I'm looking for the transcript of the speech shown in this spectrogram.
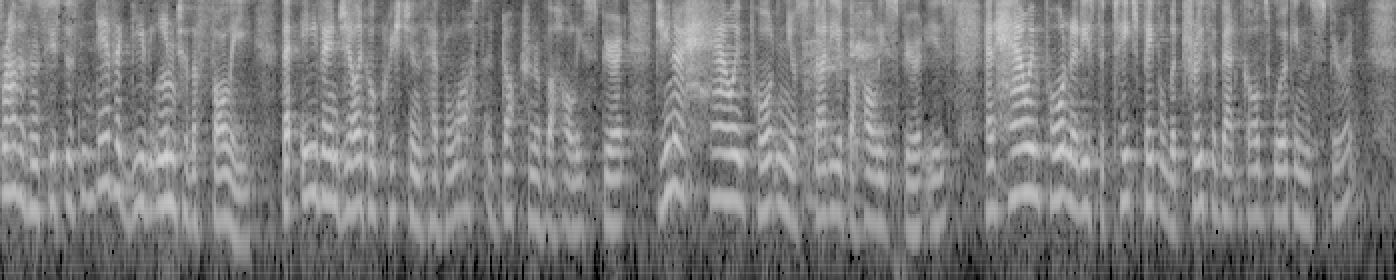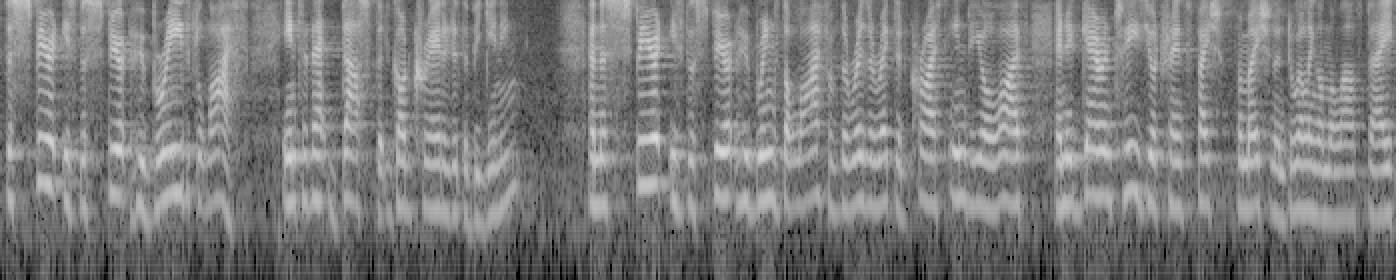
Brothers and sisters, never give in to the folly that evangelical Christians have lost a doctrine of the Holy Spirit. Do you know how important your study of the Holy Spirit is and how important it is to teach people the truth about God's work in the Spirit? The Spirit is the Spirit who breathed life into that dust that God created at the beginning. And the Spirit is the Spirit who brings the life of the resurrected Christ into your life and who guarantees your transformation and dwelling on the last day.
